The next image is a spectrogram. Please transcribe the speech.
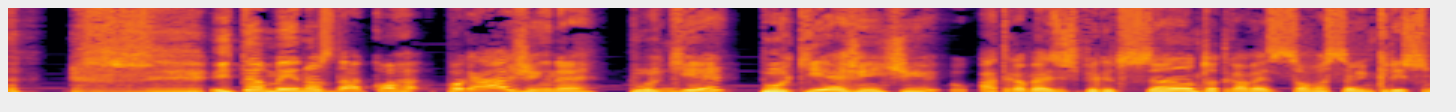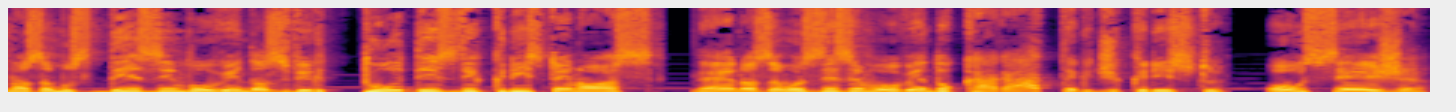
e também nos dá coragem, né? Por uhum. quê? Porque a gente, através do Espírito Santo, através da salvação em Cristo, nós vamos desenvolvendo as virtudes de Cristo em nós, né? Nós vamos desenvolvendo o caráter de Cristo. Ou seja,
